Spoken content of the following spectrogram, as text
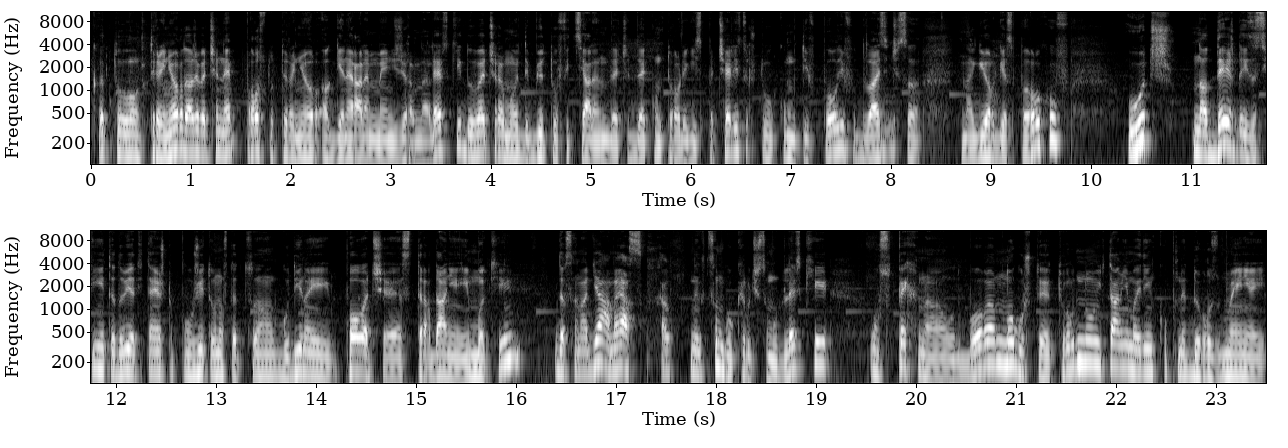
като треньор, даже вече не просто треньор, а генерален менеджер на Левски. До вечера му е дебют официален, вече две контроли ги спечели срещу Локомотив Плодив от 20 часа на Георгия Спарухов. Луч, надежда и за сините да видят и те нещо положително след година и повече страдания и мъки. Да се надяваме, аз не съм го крил, че съм от Левски, успех на отбора, много ще е трудно и там има един куп недоразумения и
